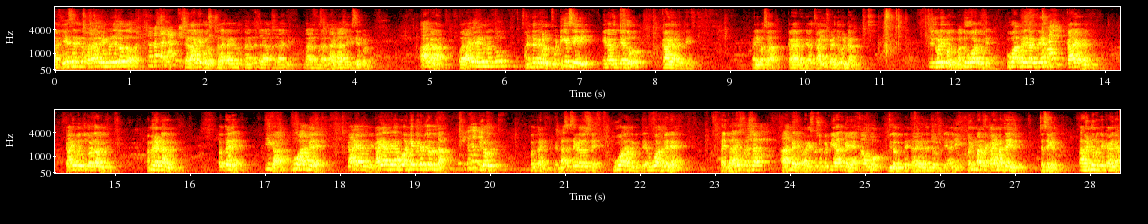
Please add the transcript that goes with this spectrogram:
ಆ ಕೇಸರದಿಂದ ಪರಾಗರೇಣುಗಳು ಇರೋದು? ಶಲಾಕೆ. ಬರೋದು ಶಲಾಕೆ ಅಂತ ಶಲಾ- ಶಲಾಕೆ ಮುಖಾಂತರ ಅಂಡಾಶಯಕ್ಕೆ ಆಗ ಪರಾಗರೇಣು ಮತ್ತು ಅಂಡಗಳು ಒಟ್ಟಿಗೆ ಸೇರಿ ಏನಾಗುತ್ತೆ ಅದು? ಕಾಯ ಆಗುತ್ತೆ. ಅರಿವಸ ಕಾಯ ಆಗುತ್ತೆ ಕಾಯಿ ಬೆಳೆದು ಹಣ್ಣಾಗುತ್ತೆ ಇದು ನೋಡಿಬೋದು ಮತ್ತೆ ಹೂ ಆಗುತ್ತೆ. ಹೂ ಆದ್ಮೇಲೆ ಏನಾಗುತ್ತೆ? ಕಾಯಿ. ಆಗುತ್ತೆ. ಕಾಯಿ ಬಂದು ದೊಡ್ಡಾಗುತ್ತೆ ಆಮೇಲೆ ಹಣ್ಣಾಗುತ್ತೆ ಗೊತ್ತಾನೆ ಈಗ ಹೂ ಆದ್ಮೇಲೆ ಕಾಯಿ ಆಗುತ್ತೆ. ಕಾಯಿ ಆದ್ಮೇಲೆ ಹೂ ಹಾಕಿ ಬಿಡುತ್ತಾ ಗೊತ್ತಾನೆ ಎಲ್ಲ ಸಸ್ಯಗಳು ಅಷ್ಟೇ. ಹೂ ಆಗುತ್ತೆ. ಹೂ ಆದ್ಮೇಲೆ ಅಲ್ಲಿ ಪರಾಗಸ್ಪರ್ಶ ಆದ್ಮೇಲೆ ಪರಾಗಸ್ಪರ್ಶ ಪ್ರಕ್ರಿಯೆ ಆದ್ಮೇಲೆ ಅವು ಇದಾಗುತ್ತೆ ಅಲ್ಲಿ ಹಣ್ಣು ಮಾತ್ರ ಕಾಯಿ ಮಾತ್ರ ಇರುತ್ತೆ ಸಸ್ಯಗಳು ಆ ಹಣ್ಣು ಮತ್ತೆ ಕಾಯಿನ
